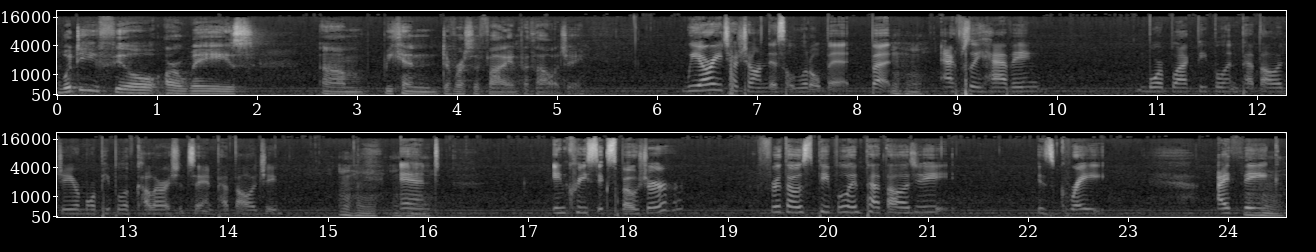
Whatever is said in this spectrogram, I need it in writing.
What do you feel are ways um, we can diversify in pathology? We already touched on this a little bit, but mm-hmm. actually having more black people in pathology, or more people of color, I should say, in pathology, mm-hmm, mm-hmm. and increased exposure for those people in pathology is great. I think mm-hmm.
